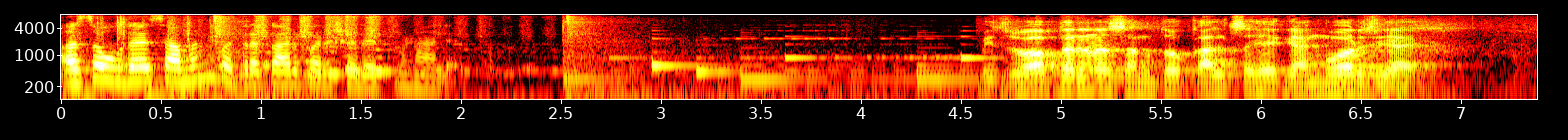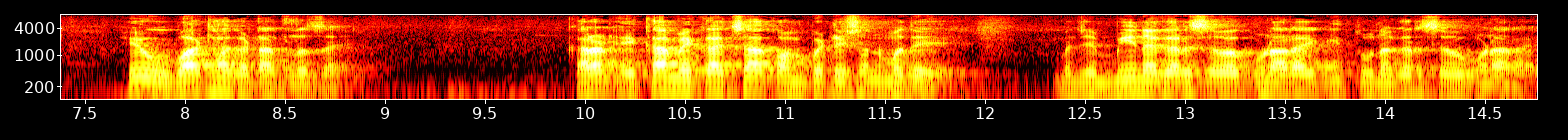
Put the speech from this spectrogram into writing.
असं उदय सामंत पत्रकार परिषदेत म्हणाले. मी जबाबदारीनं सांगतो कालचं हे गँगवॉर जे आहे हे उबाठा गटातलंच आहे. कारण एकामेकाच्या कॉम्पिटिशनमध्ये म्हणजे मी नगरसेवक होणार आहे की तू नगरसेवक होणार आहे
